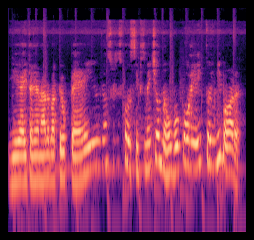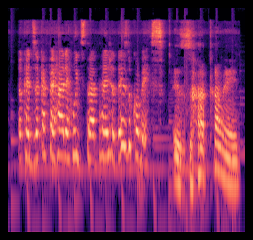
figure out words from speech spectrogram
E a italianada bateu o pé e o John Surtees falou, simplesmente eu não vou correr e tô indo embora. Eu quero dizer que a Ferrari é ruim de estratégia desde o começo. Exatamente.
